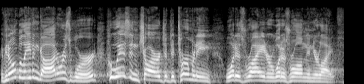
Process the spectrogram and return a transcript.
If you don't believe in God or His Word, who is in charge of determining what is right or what is wrong in your life?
